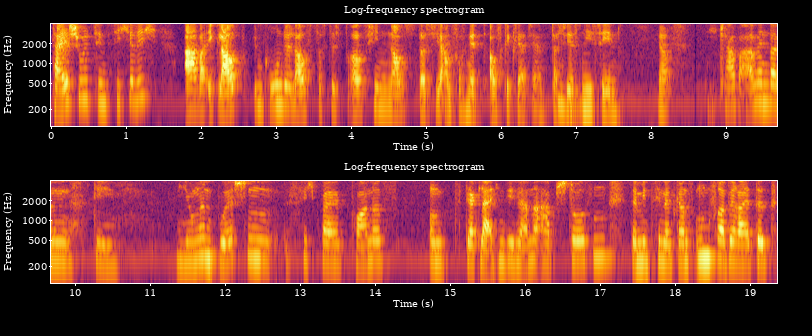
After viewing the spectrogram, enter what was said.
Teilschuld sind sicherlich, aber ich glaube, im Grunde läuft es auf das darauf hinaus, dass wir einfach nicht aufgeklärt werden, dass mhm. wir es nie sehen. Ja. Ich glaube auch, wenn dann die jungen Burschen sich bei Pornos und dergleichen die Hörner abstoßen, damit sie nicht ganz unvorbereitet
